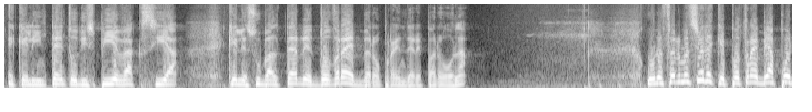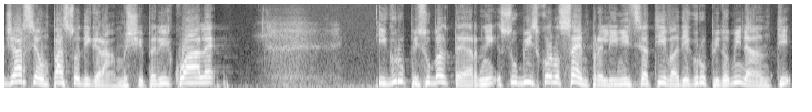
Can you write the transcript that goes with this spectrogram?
e che l'intento di Spivak sia che le subalterne dovrebbero prendere parola, Un'affermazione che potrebbe appoggiarsi a un passo di Gramsci, per il quale i gruppi subalterni subiscono sempre l'iniziativa dei gruppi dominanti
